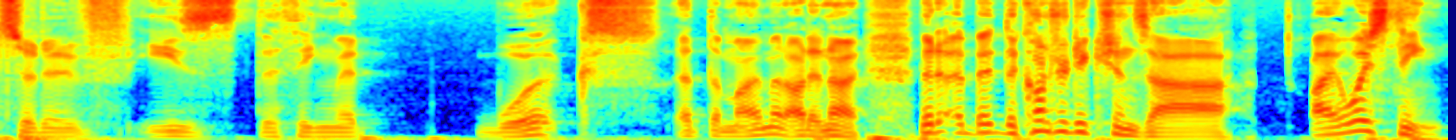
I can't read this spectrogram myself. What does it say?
sort of is the thing that works at the moment. I don't know, but uh, but the contradictions are. I always think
